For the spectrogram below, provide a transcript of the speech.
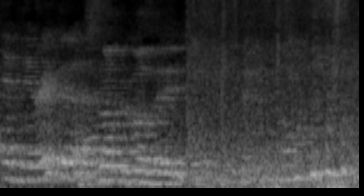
uh, very good. It's not because they.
